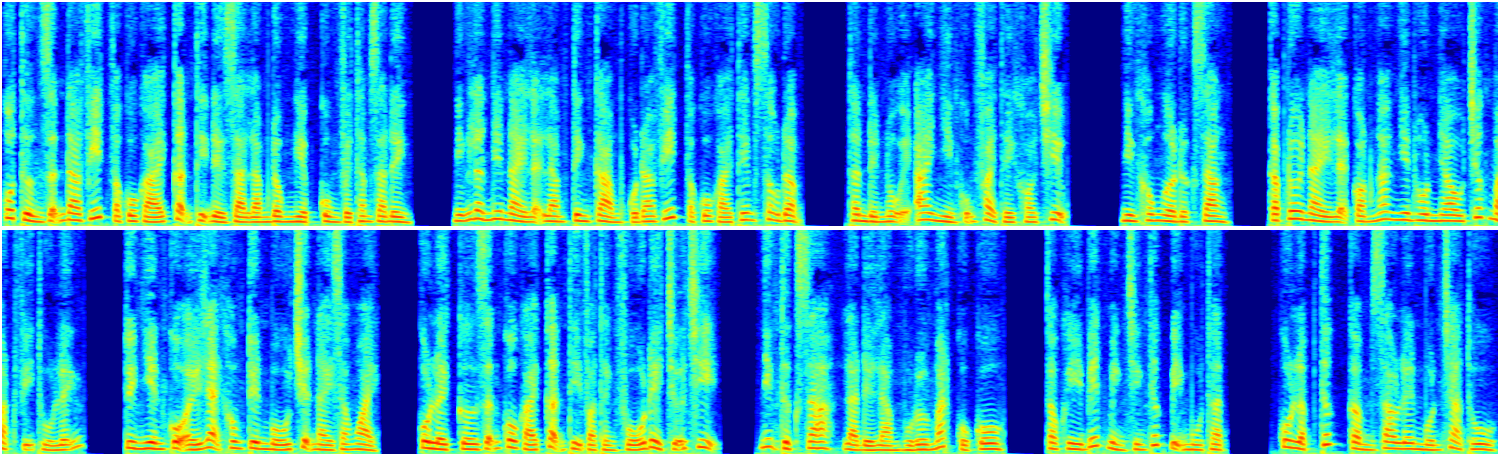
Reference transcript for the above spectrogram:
Cô thường dẫn David và cô gái cận thị để giả làm đồng nghiệp cùng về thăm gia đình. Những lần như này lại làm tình cảm của David và cô gái thêm sâu đậm, thân đến nỗi ai nhìn cũng phải thấy khó chịu. Nhưng không ngờ được rằng, cặp đôi này lại còn ngang nhiên hôn nhau trước mặt vị thủ lĩnh. Tuy nhiên cô ấy lại không tuyên bố chuyện này ra ngoài. Cô lấy cớ dẫn cô gái cận thị vào thành phố để chữa trị, nhưng thực ra là để làm mù đôi mắt của cô. Sau khi biết mình chính thức bị mù thật, cô lập tức cầm dao lên muốn trả thù,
